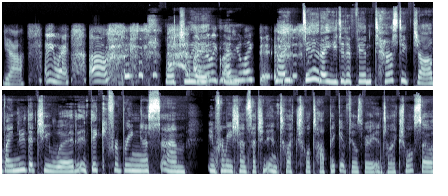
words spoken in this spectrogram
yeah. Anyway, um, well, Julia, I'm really glad yeah, you liked it. I did. I, you did a fantastic job. I knew that you would. And thank you for bringing us um, information on such an intellectual topic. It feels very intellectual. So,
